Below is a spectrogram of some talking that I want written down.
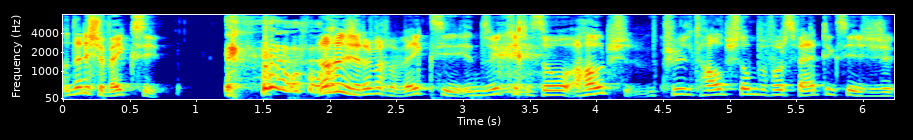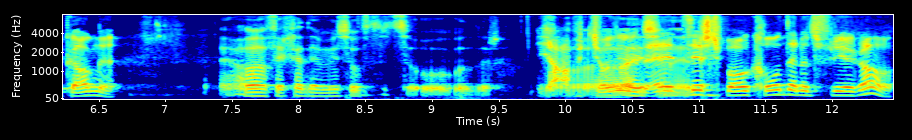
Und dann ist er weg gewesen. dann ist er einfach weg gewesen. Und wirklich so halb, gefühlt eine halbe Stunde bevor es fertig war, ist er gegangen. Ja, vielleicht hat er müssen auf den Zug, oder? Ja, aber weiss er hat zuerst spät gekommen, dann zu früh gehen.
